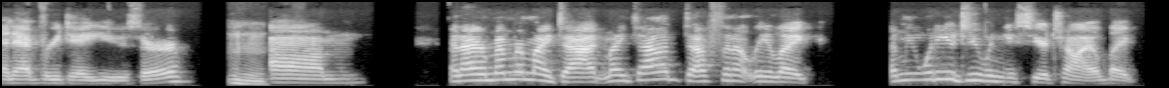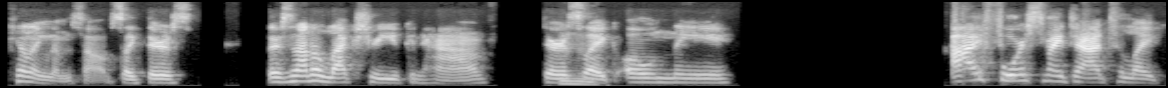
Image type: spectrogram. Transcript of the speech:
an everyday user. Mm-hmm. Um, and I remember my dad, my dad definitely like, I mean, what do you do when you see your child like killing themselves? Like there's there's not a lecture you can have. There's mm-hmm. like only I forced my dad to like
